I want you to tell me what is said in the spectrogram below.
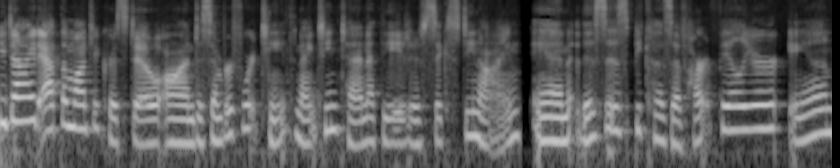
He died at the Monte Cristo on December 14th, 1910, at the age of 69. And this is because of heart failure and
